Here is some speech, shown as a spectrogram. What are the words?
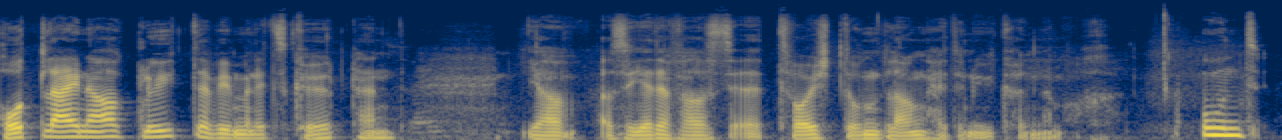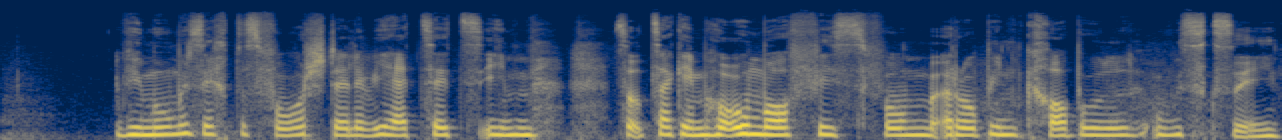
Hotline angerufen, wie wir jetzt gehört haben. Ja, also jedenfalls äh, zwei Stunden lang hat er nichts machen Und wie muss man sich das vorstellen? Wie hat es jetzt im, sozusagen im Homeoffice von Robin Kabul ausgesehen?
